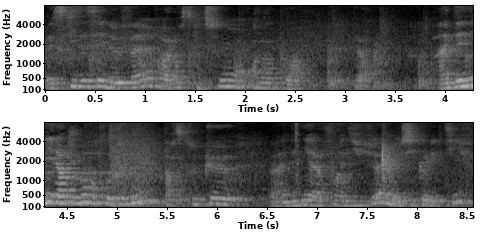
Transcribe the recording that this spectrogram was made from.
ce qu'ils essayent de faire lorsqu'ils sont en emploi. un déni largement entretenu parce que un déni à la fois individuel mais aussi collectif,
